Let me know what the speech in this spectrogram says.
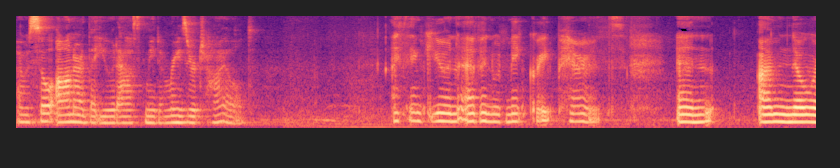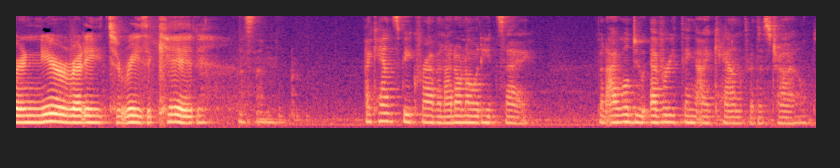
I was so honored that you would ask me to raise your child. I think you and Evan would make great parents. And I'm nowhere near ready to raise a kid. Listen, I can't speak for Evan. I don't know what he'd say. But I will do everything I can for this child.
